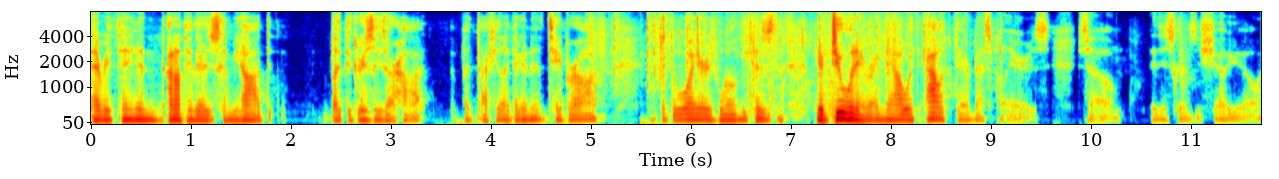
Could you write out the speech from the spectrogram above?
everything. And I don't think they're just gonna be hot like the Grizzlies are hot, but I feel like they're gonna taper off. But the Warriors won't because they're doing it right now without their best players. So it just goes to show you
